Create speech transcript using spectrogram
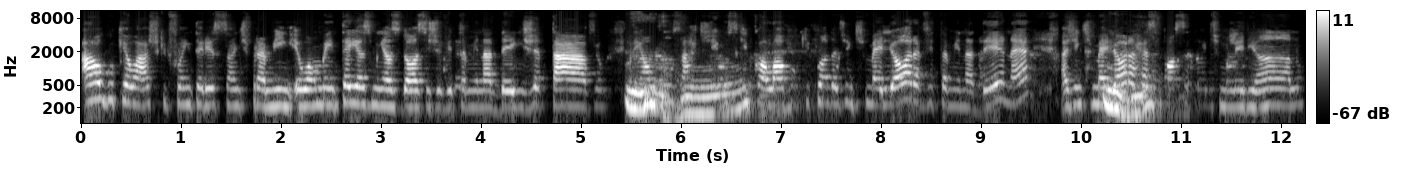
Algo que eu acho que foi interessante para mim, eu aumentei as minhas doses de vitamina D injetável. Tem uhum. alguns artigos que colocam que quando a gente melhora a vitamina D, né, a gente melhora uhum. a resposta do antimuleriano.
